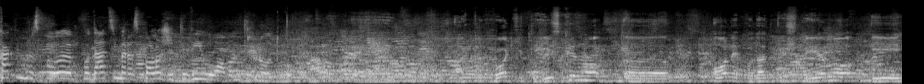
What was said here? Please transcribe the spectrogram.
kakvim raspo, podacima raspolažete vi u ovom trenutku? Ako hoćete iskreno, uh, one podatke što imamo i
